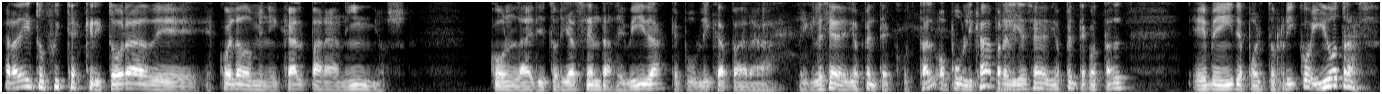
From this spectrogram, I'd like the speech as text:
Aradi, tú fuiste escritora de Escuela Dominical para Niños con la editorial Sendas de Vida que publica para la Iglesia de Dios Pentecostal o publicaba para la Iglesia de Dios Pentecostal MI de Puerto Rico y otras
